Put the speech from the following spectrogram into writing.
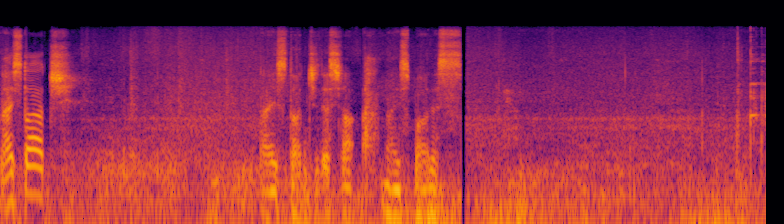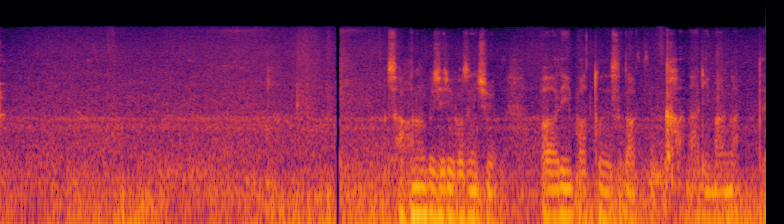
ナイスタッチナイスタッチでした。ナイスパーです。さあ花藤里子選手バーディーパットですがかなり曲がって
